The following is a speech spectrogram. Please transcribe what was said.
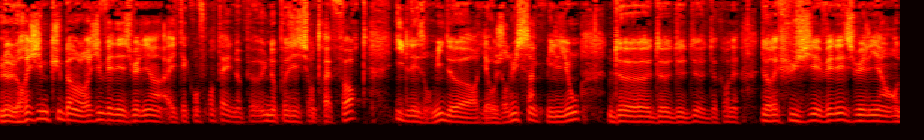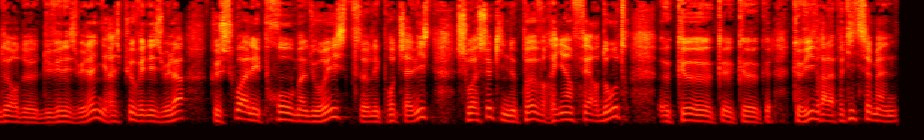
le, régime cubain ou le régime vénézuélien a été confronté à une, opposition très forte, ils les ont mis dehors. Il y a aujourd'hui 5 millions de, réfugiés vénézuéliens en dehors du Venezuela. Il ne reste plus au Venezuela que soit les pro-madouristes, les pro-chavistes, soit ceux qui ne peuvent rien faire d'autre que, que, vivre à la petite semaine,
